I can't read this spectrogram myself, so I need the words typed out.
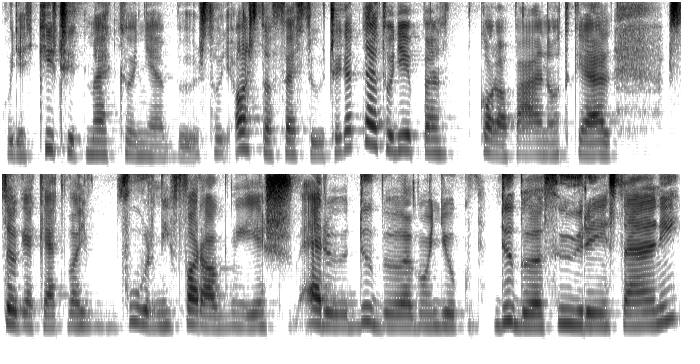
hogy egy kicsit megkönnyebbülsz, hogy azt a feszültséget, lehet, hogy éppen kalapálnod kell szögeket, vagy fúrni, faragni, és erő, düböl mondjuk, düböl fűrészelni,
